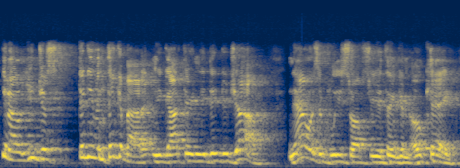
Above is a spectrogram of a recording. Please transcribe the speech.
you know, you just didn't even think about it and you got there and you did your job. Now, as a police officer, you're thinking, okay,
